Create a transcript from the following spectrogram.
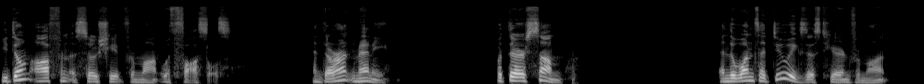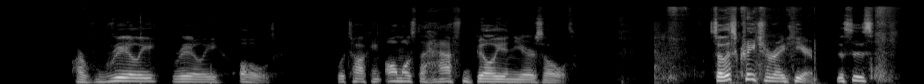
You don't often associate Vermont with fossils, and there aren't many, but there are some. And the ones that do exist here in Vermont are really, really old. We're talking almost a half billion years old. So this creature right here, this is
